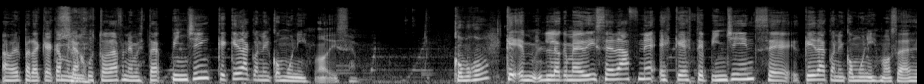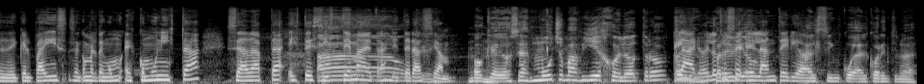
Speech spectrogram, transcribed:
a ver, para que acá, mira, Sí. justo Dafne me está. Pinyin que queda con el comunismo, dice. ¿Cómo, cómo? Que, em, lo que me dice Dafne es que este pinyin se queda con el comunismo, o sea, desde que el país se convierte en es comunista, se adapta este sistema de Ah, transliteración. Ok, ok, o sea, es mucho más viejo el otro. Claro, el otro es el anterior. Al, cincu- al 49.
